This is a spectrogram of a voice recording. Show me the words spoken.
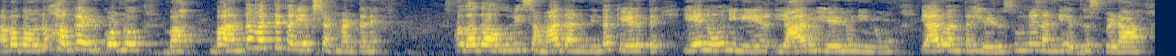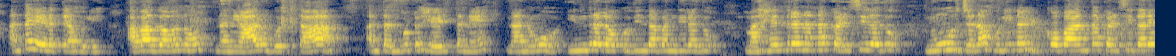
ಅವಾಗ ಅವನು ಹಗ್ಗ ಹಿಡ್ಕೊಂಡು, ಬಾ ಬಾ ಅಂತ ಮತ್ತೆ ಕರಿಯಕ್ಕೆ ಸ್ಟಾರ್ಟ್ ಮಾಡ್ತಾನೆ. ಅವಾಗ ಆ ಹುಲಿ ಸಮಾಧಾನದಿಂದ ಕೇಳುತ್ತೆ, ಏನು, ನೀನು ಯಾರು ಹೇಳು ನೀನು? ಯಾರು ಅಂತ ಹೇಳು? ಸುಮ್ಮನೆ ನನಗೆ ಹೆದರಿಸ್ಬೇಡ? ಅಂತ ಹೇಳುತ್ತೆ ಆ ಹುಲಿ ಅವಾಗ ಅವನು, ನಾನು ಯಾರು ಗೊತ್ತಾ? ಅಂತ ಅಂದ್ಬಿಟ್ಟು ಹೇಳ್ತಾನೆ, ನಾನು ಇಂದ್ರಲೋಕದಿಂದ ಬಂದಿರೋದು, ಮಹೇಂದ್ರನನ್ನ ಕಳಿಸಿರೋದು. ನೂರು ಜನ ಹುಲಿನ ಹಿಡ್ಕೊಬಾ ಅಂತ ಕಳಿಸಿದ್ದಾರೆ.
